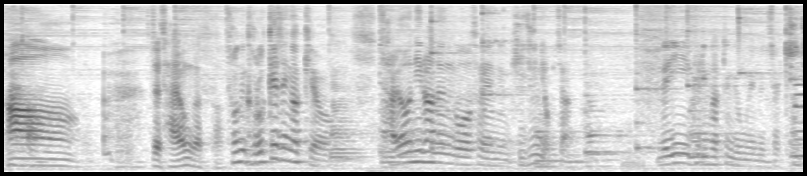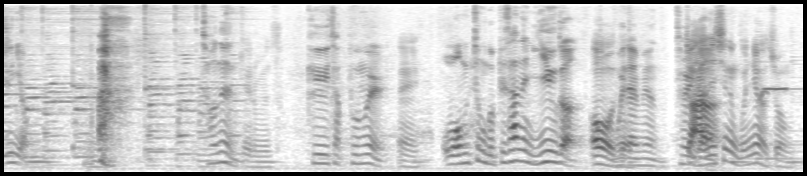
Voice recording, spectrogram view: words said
아 진짜 자연 같다. 저는 그렇게 생각해요. 자연이라는 것에는 기준이 없지 않나. 근데 이 그림 같은 경우에는 진짜 기준이 없나. 저는 이러면서. 그 작품을 네. 엄청 높이 사는 이유가 어, 네. 뭐냐면 좀 저희가 아시는군요, 좀.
